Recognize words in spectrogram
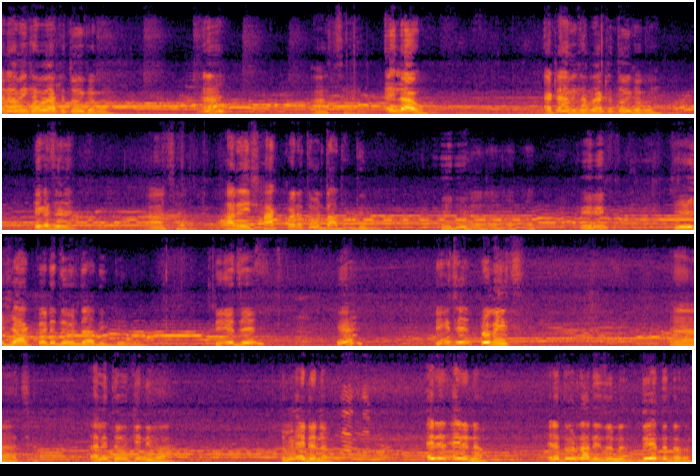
একটা আমি খাব, একটা তুমি খাবে। হ্যাঁ? আচ্ছা এই লাও। একটা আমি খাব, একটা তুমি খাবে। ঠিক আছে? আচ্ছা আর এই শাক করে তোমার দাদিক দেবো। এই শাক করে তোমার দাদিক দেবো। ঠিক আছে? হ্যাঁ? ঠিক আছে? প্রমিস? আচ্ছা। তাহলে তুমি কি নিবা? তুমি এইটা নাও। এইটা এইটা নাও। এটা তোমার দাদির জন্য। দুই হাতে ধরো।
